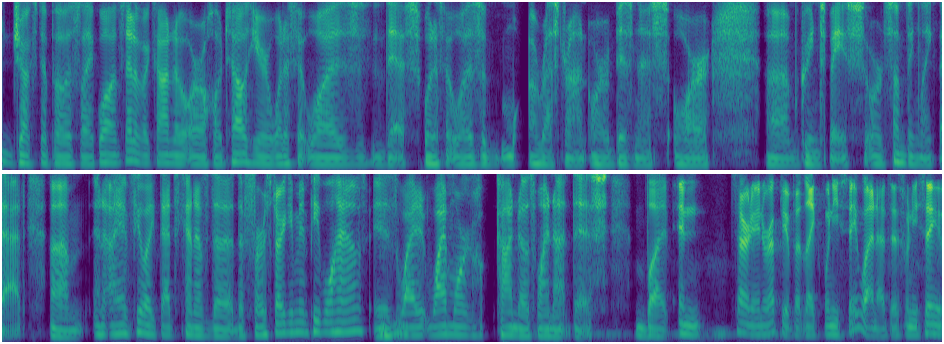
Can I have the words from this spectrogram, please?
juxtapose like, well, instead of a condo or a hotel here, what if it was this? What if it was a, a restaurant or a business or um, green space or something like that? Um, and I feel like that's kind of the the first argument people have is Mhm. why why more condos? Why not this? But And sorry to interrupt you, but like when you say why not this, when you say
